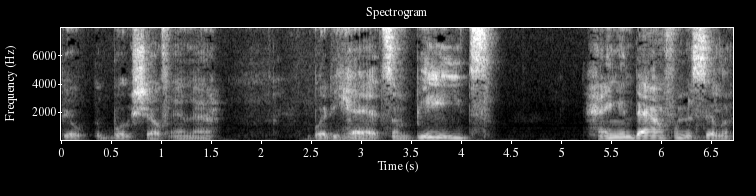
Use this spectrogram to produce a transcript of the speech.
built the bookshelf in there. But he had some beads hanging down from the ceiling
